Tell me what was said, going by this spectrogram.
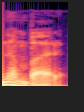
Number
